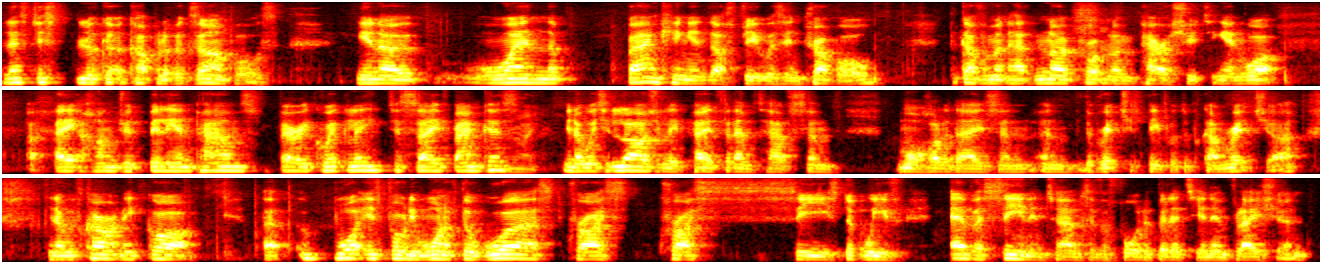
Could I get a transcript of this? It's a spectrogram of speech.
let's just look at a couple of examples. You know, when the banking industry was in trouble, the government had no problem parachuting in what 800 billion pounds very quickly to save bankers. Right. You know, which largely paid for them to have some more holidays and and the richest people to become richer. You know, we've currently got uh, what is probably one of the worst crisis crises that we've ever seen in terms of affordability and inflation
